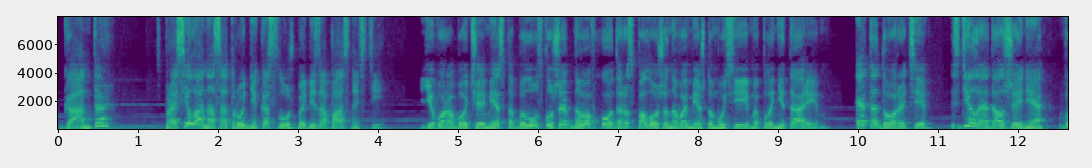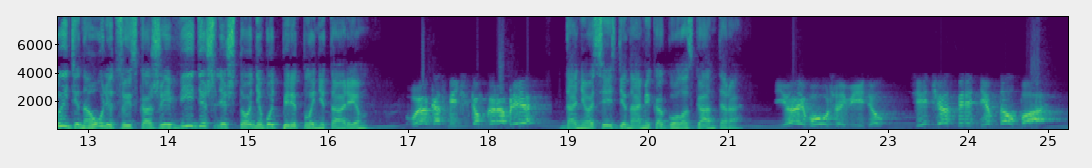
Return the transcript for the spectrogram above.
«Гантер?» – спросила она сотрудника службы безопасности. Его рабочее место было у служебного входа, расположенного между музеем и планетарием. «Это Дороти. Сделай одолжение, выйди на улицу и скажи, видишь ли что-нибудь перед планетарием». «Вы о космическом корабле?» Донесся из динамика голос Гантера. «Я его уже видел. Сейчас перед ним толпа».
